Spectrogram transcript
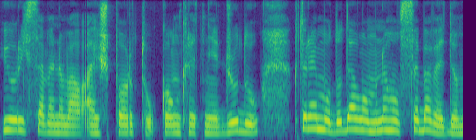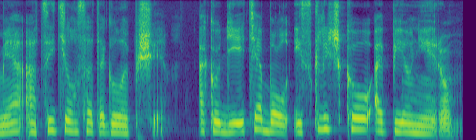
Juri sa venoval aj športu, konkrétne judu, ktorému dodalo mnoho sebavedomia a cítil sa tak lepšie. Ako dieťa bol iskličkou aj pionierom.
